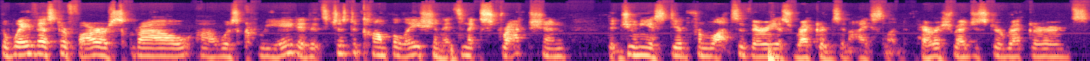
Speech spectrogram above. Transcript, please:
the way Vesturfaraskrá uh, was created, it's just a compilation. It's an extraction that Junius did from lots of various records in Iceland, parish register records,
